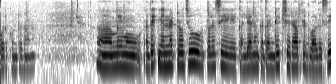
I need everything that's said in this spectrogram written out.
కోరుకుంటున్నాను. మేము అదే నిన్నటి రోజు తులసి కళ్యాణం కదండి క్షీరాబ్ది ద్వాదశి.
